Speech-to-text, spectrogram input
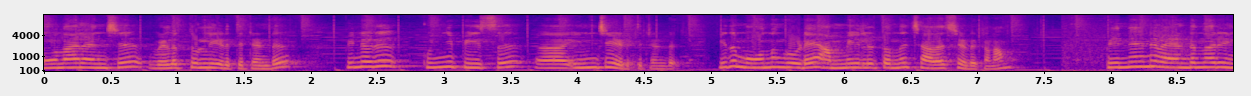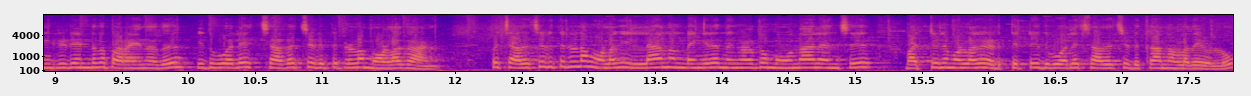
മൂന്നാലഞ്ച് വെളുത്തുള്ളി എടുത്തിട്ടുണ്ട്. പിന്നെ ഒരു കുഞ്ഞ് പീസ് ഇഞ്ചി എടുത്തിട്ടുണ്ട്. ഇത് മൂന്നും കൂടെ അമ്മിയിലിട്ടൊന്ന് ചതച്ചെടുക്കണം. പിന്നെ ഇതിന് വേണ്ടുന്ന ഒരു ഇൻഗ്രീഡിയന്റ് എന്ന് പറയുന്നത് ഇതുപോലെ ചതച്ചെടുത്തിട്ടുള്ള മുളകാണ്. ഇപ്പോൾ ചതച്ചെടുത്തിട്ടുള്ള മുളക് ഇല്ല എന്നുണ്ടെങ്കിൽ നിങ്ങൾക്ക് മൂന്നാലഞ്ച് മറ്റൊരു മുളക് എടുത്തിട്ട് ഇതുപോലെ ചതച്ചെടുക്കുക എന്നുള്ളതേ ഉള്ളൂ.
